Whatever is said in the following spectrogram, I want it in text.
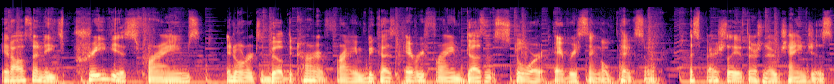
it also needs previous frames in order to build the current frame because every frame doesn't store every single pixel, especially if there's no changes.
